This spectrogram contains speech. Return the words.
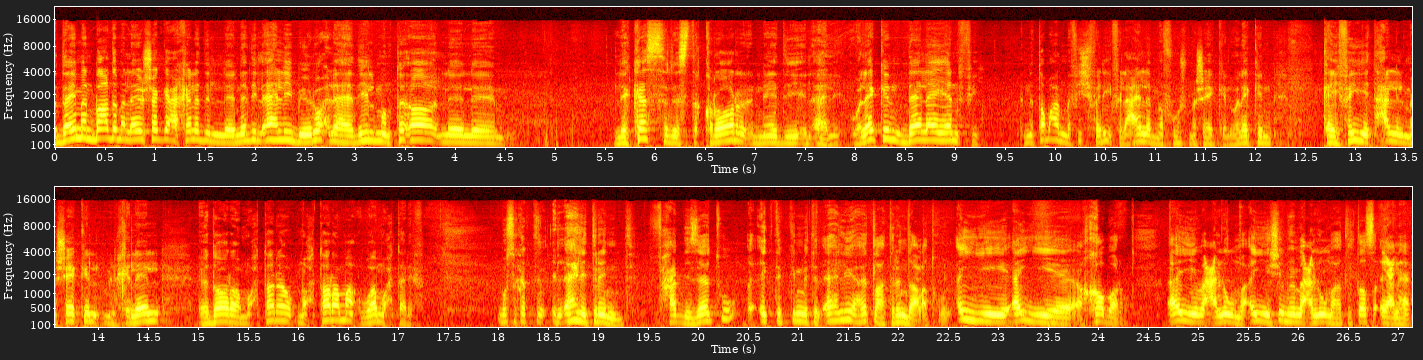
دايما بعد ما لا يشجع خالد النادي الأهلي بيروح لهذه المنطقة ل... ل... لكسر استقرار النادي الأهلي. ولكن ده لا ينفي. إن طبعا ما فيش فريق في العالم ما فيهوش مشاكل. ولكن كيفية حل المشاكل من خلال إدارة محترمه محترمة ومحترفة. بص يا كابتن الأهلي ترند في حد ذاته. اكتب كلمة الأهلي هيطلع ترند على طول. اي أي خبر أي معلومة أي شبه معلومة هتلتص يعني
